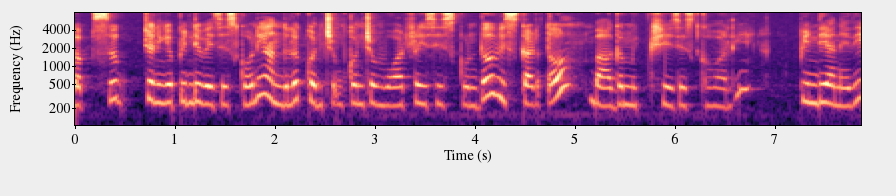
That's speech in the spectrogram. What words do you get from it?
కప్స్ శనగపిండి వేసేసుకొని అందులో కొంచెం కొంచెం వాటర్ వేసేసుకుంటూ విస్కర్తో బాగా మిక్స్ చేసేసుకోవాలి. పిండి అనేది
